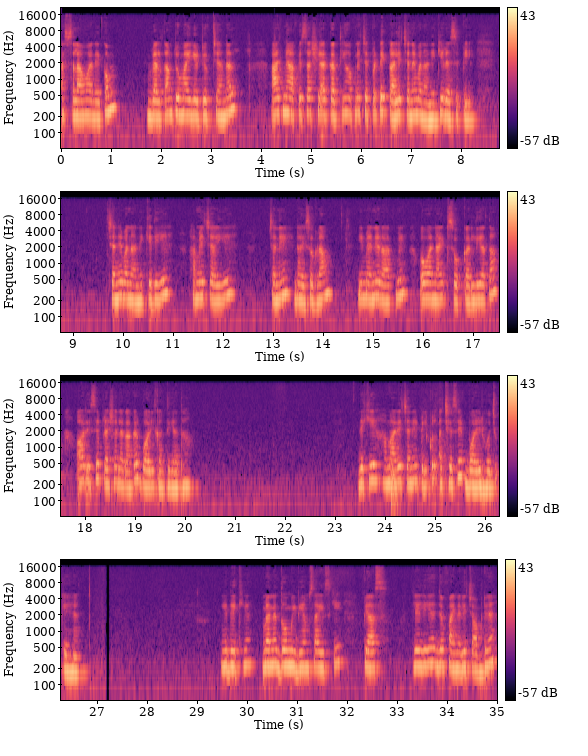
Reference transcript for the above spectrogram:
असलकुम welcome to my YouTube channel आज मैं आपके साथ शेयर करती हूँ अपने चटपटे काले चने बनाने की रेसिपी चने बनाने के लिए हमें चाहिए चने 250 ग्राम। ये मैंने रात में ओवरनाइट सोक कर लिया था और इसे प्रेशर लगाकर बॉईल कर दिया था। देखिए, हमारे चने बिल्कुल अच्छे से बॉइल्ड हो चुके हैं। ये देखिए, मैंने दो मीडियम साइज़ की प्याज ले ली है, जो फाइनली चॉप्ड है।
